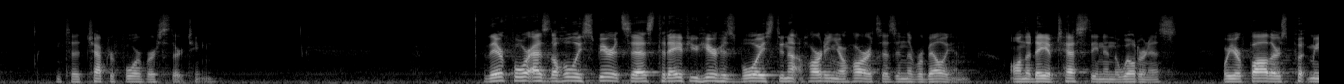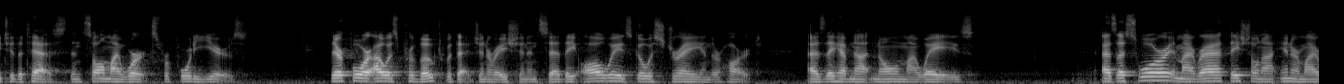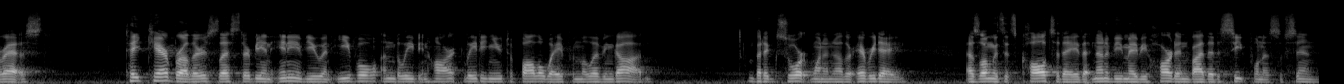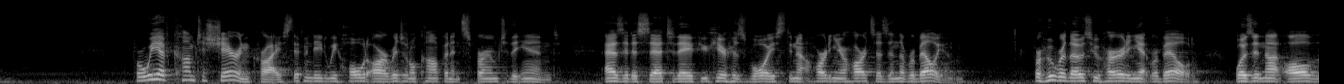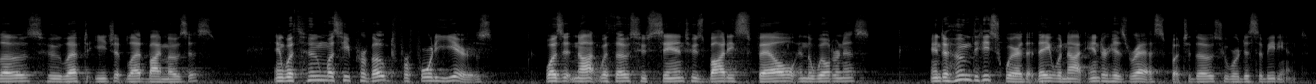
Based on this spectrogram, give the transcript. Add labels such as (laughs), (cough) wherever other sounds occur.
into chapter 4, verse 13. Therefore, as the Holy Spirit says, today if you hear his voice, do not harden your hearts as in the rebellion, on the day of testing in the wilderness, where your fathers put me to the test and saw my works for forty years. Therefore, I was provoked with that generation and said, They always go astray in their heart, as they have not known my ways. As I swore in my wrath, they shall not enter my rest. Take care, brothers, lest there be in any of you an evil, unbelieving heart, leading you to fall away from the living God. But exhort one another every day, as long as it's called today, that none of you may be hardened by the deceitfulness of sin. For we have come to share in Christ, if indeed we hold our original confidence firm to the end. As it is said today, if you hear his voice, do not harden your hearts as in the rebellion. For who were those who heard and yet rebelled? Was it not all those who left Egypt led by Moses? And with whom was he provoked for forty years? Was it not with those who sinned, whose bodies fell in the wilderness? And to whom did he swear that they would not enter his rest, but to those who were disobedient?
